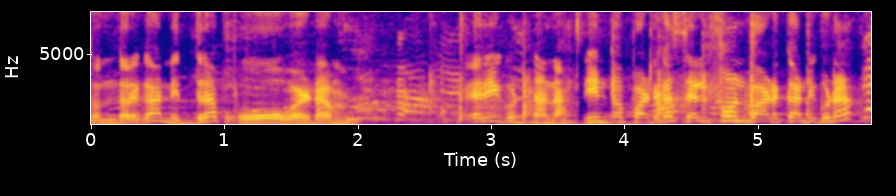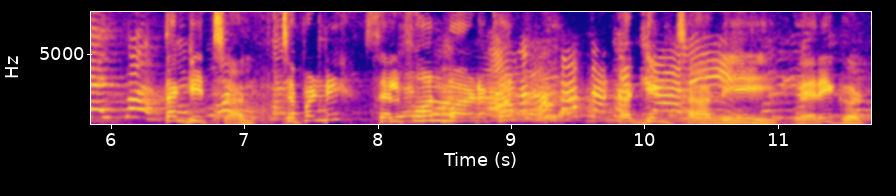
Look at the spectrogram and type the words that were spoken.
తొందరగా నిద్రపోవడం. వెరీ గుడ్ నాన్న. దీంతో పాటుగా సెల్ ఫోన్ వాడకాన్ని కూడా తగ్గించాలి. చెప్పండి. సెల్ ఫోన్ వాడకం తగ్గించాలి వెరీ గుడ్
